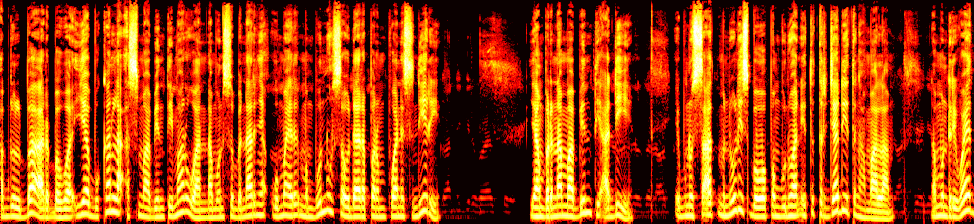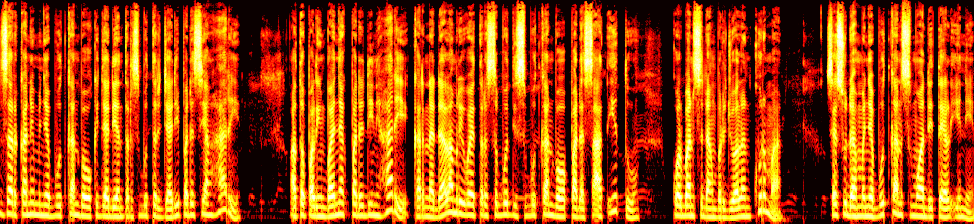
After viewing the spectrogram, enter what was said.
Abdul Bar bahwa ia bukanlah Asma binti Marwan, namun sebenarnya Umair membunuh saudara perempuannya sendiri yang bernama binti Adi. Ibnu Sa'ad menulis bahwa pembunuhan itu terjadi tengah malam namun riwayat Zarkani menyebutkan bahwa kejadian tersebut terjadi pada siang hari atau paling banyak pada dini hari karena dalam riwayat tersebut disebutkan bahwa pada saat itu korban sedang berjualan kurma. Saya sudah menyebutkan semua detail ini.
